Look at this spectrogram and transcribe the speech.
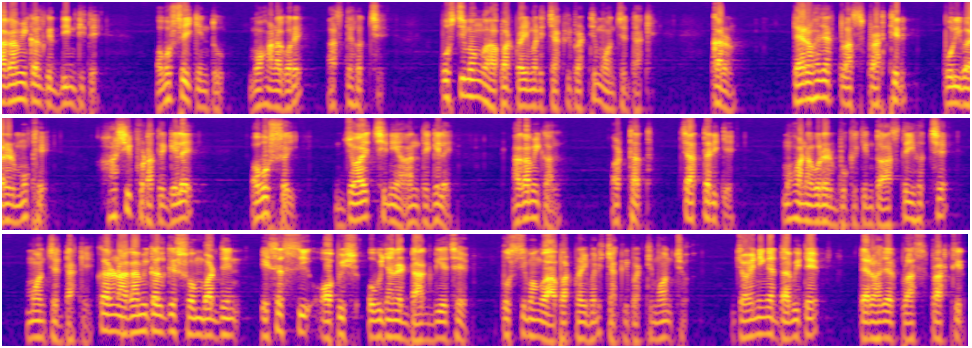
আগামীকালকের দিনটিতে অবশ্যই কিন্তু মহানগরে আসতে হচ্ছে। পশ্চিমবঙ্গ আপার প্রাইমারি চাকরিপ্রার্থী মঞ্চের ডাকে। কারণ তেরো হাজার প্লাস প্রার্থীর পরিবারের মুখে হাসি ফোটাতে গেলে, অবশ্যই জয় ছিনিয়ে আনতে গেলে আগামীকাল অর্থাৎ চার তারিখে মহানগরের বুকে কিন্তু আসতেই হচ্ছে মঞ্চের ডাকে। কারণ আগামীকালকে সোমবার দিন এসএসসি অফিস অভিযানের ডাক দিয়েছে পশ্চিমবঙ্গ আপার প্রাইমারি চাকরিপ্রার্থী মঞ্চ। জয়নিংয়ের দাবিতে তেরো হাজার প্লাস প্রার্থীর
